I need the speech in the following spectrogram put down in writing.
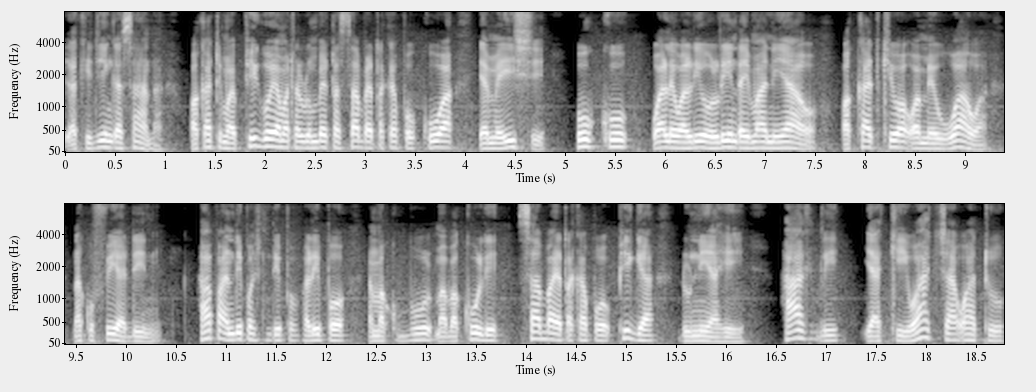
la kijinga sana. Wakati mapigo ya matarumbeta saba yatakapokuwa yameishi huku wale waliolinda imani yao wakatikiwa wameuawa na kufia dini. Hapa ndipo ndipo palipo na makubu, mabakuli saba yatakapopiga dunia hii. Hali yakiwacha watu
